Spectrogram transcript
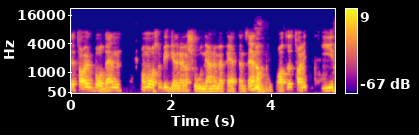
det tar jo både en Man må også bygge en relasjon gjerne med PT-en sin, og at det tar litt tid.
